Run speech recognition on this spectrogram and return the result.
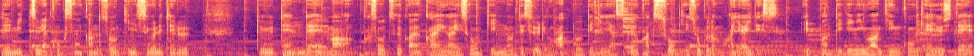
で3つ目国際間の送金に優れてるという点で、まあ、仮想通貨や海外送金の手数料が圧倒的に安くかつ送金速度も速いです一般的には銀行を経由して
